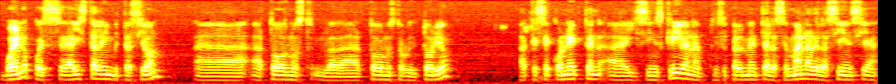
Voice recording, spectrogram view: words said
Bueno, pues ahí está la invitación a, todos nuestro, a todo nuestro auditorio a que se conecten y se inscriban principalmente a la Semana de la Ciencia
